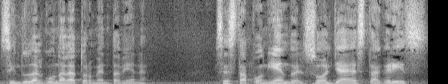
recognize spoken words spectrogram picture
Sin duda alguna la tormenta viene. Se está poniendo, el sol ya está gris.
